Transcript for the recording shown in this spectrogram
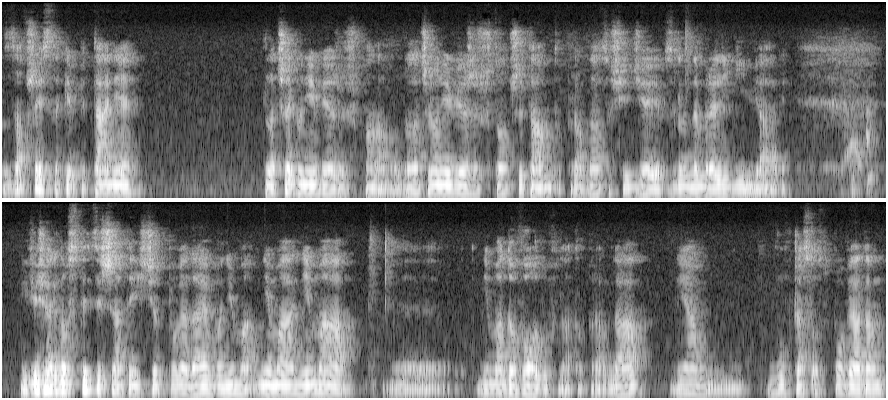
zawsze jest takie pytanie, dlaczego nie wierzysz w Pana Boga? Dlaczego nie wierzysz w to czy tamto, prawda? Co się dzieje względem religii i wiary? I gdzieś agnostycy czy ateiści odpowiadają, bo nie ma, nie ma, nie ma, e, nie ma dowodów na to, prawda? Ja wówczas odpowiadam,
